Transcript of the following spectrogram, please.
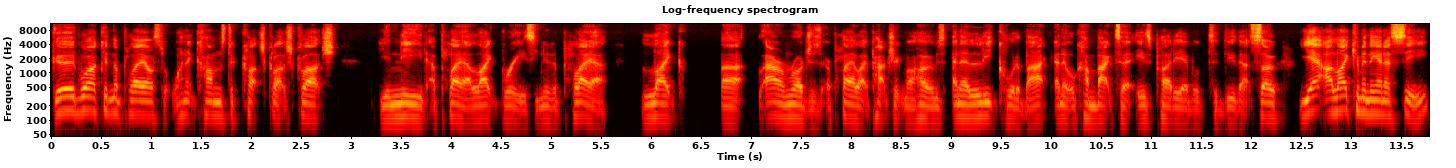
Good work in the playoffs, but when it comes to clutch, clutch, clutch, you need a player like Brees. You need a player like uh, Aaron Rodgers, a player like Patrick Mahomes, an elite quarterback, and it will come back to is Purdy able to do that? So yeah, I like him in the NFC.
